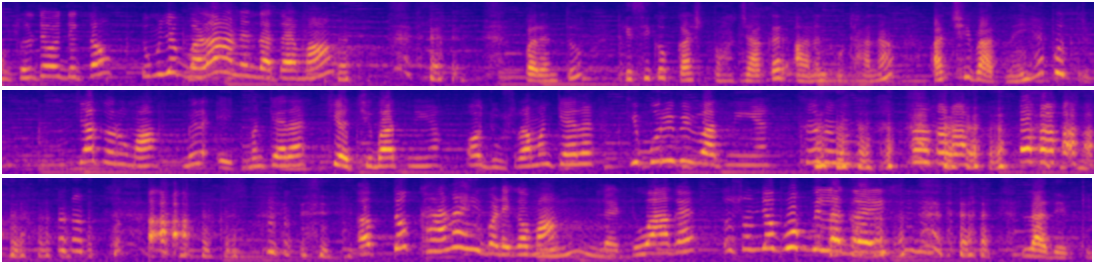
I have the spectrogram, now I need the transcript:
उछलते हुए देखता हूँ तो मुझे बड़ा आनंद आता है माँ। परंतु किसी को कष्ट पहुंचाकर आनंद उठाना अच्छी बात नहीं है पुत्र। क्या करूँ माँ? मेरा एक मन कह रहा है कि अच्छी बात नहीं है और दूसरा मन कह रहा है कि बुरी भी बात नहीं है। अब तो खाना ही पड़ेगा माँ। लड्डू आ गए तो समझो भूख भी लग गई। ला देवकी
